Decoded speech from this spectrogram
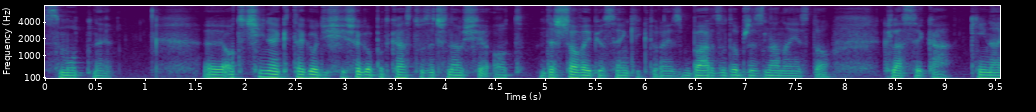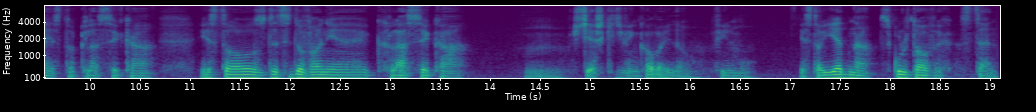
smutny. Y, odcinek tego dzisiejszego podcastu zaczynał się od deszczowej piosenki, która jest bardzo dobrze znana. Jest to klasyka kina, jest to klasyka. Jest to zdecydowanie klasyka hmm, ścieżki dźwiękowej do filmu. Jest to jedna z kultowych scen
